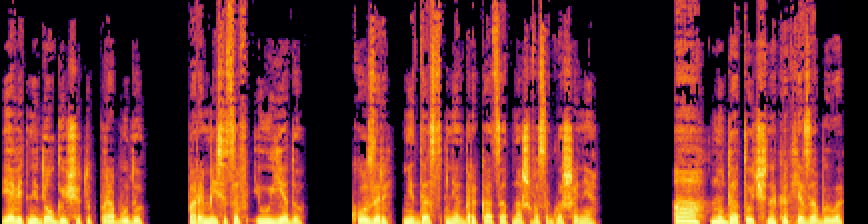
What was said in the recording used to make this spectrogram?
Я ведь недолго еще тут пробуду. Пара месяцев и уеду. Козырь не даст мне отбрыкаться от нашего соглашения. А, ну да, точно, как я забыла.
